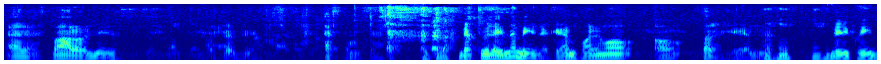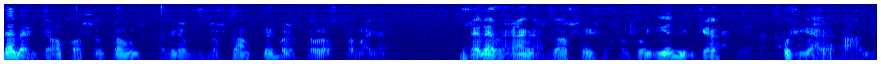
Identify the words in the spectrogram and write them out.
el lehet fáradni, stb. Ezt mondta. De főleg nem én nekem, hanem a, a feleségemnek. Uh-huh. Uh-huh. De mikor én bementem, akkor azt mondtam, hogy pedig elmondtam, főbalottal azt a majdnem. De bementem, az azt, és azt mondta, hogy ilyen nincsen, hogy el lehet állni.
